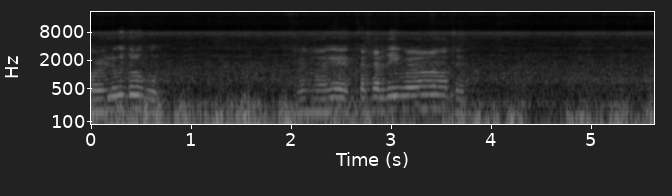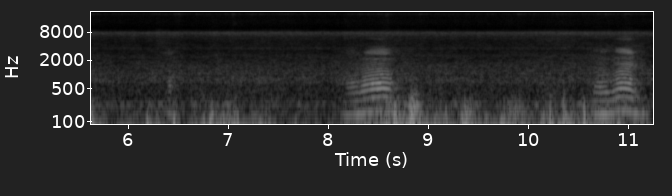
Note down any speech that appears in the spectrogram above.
ପଡ଼ିଲୁ କି ତଳକୁ ଆଗେ ଏକା ଛାଡ଼ି ଦେଇକି ପଳେଇଲା ନା ମୋତେ ଆର ରହମାନ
